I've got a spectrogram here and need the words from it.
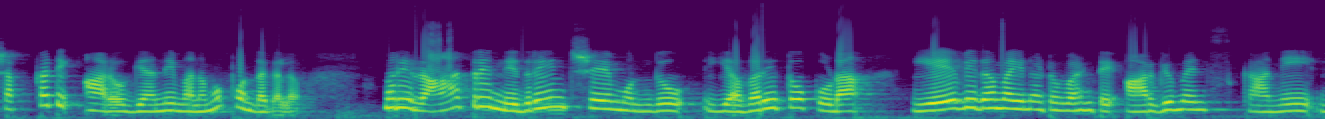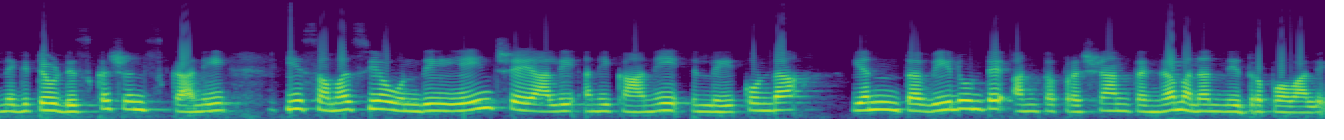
చక్కటి ఆరోగ్యాన్ని మనము పొందగలం. మరి రాత్రి నిద్రించే ముందు ఎవరితో కూడా ఏ విధమైనటువంటి ఆర్గ్యుమెంట్స్ కానీ నెగిటివ్ డిస్కషన్స్ కానీ ఈ సమస్య ఉంది ఏం చేయాలి అని కానీ లేకుండా ఎంత వీలుంటే అంత ప్రశాంతంగా మనం నిద్రపోవాలి.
